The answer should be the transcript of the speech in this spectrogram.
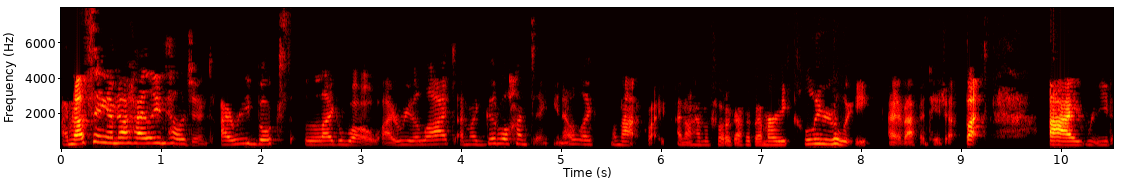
I'm not saying I'm not highly intelligent. I read books like whoa. I read a lot. I'm like Good Will Hunting, you know, like well not quite. I don't have a photographic memory. Clearly, I have aphantasia, but I read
